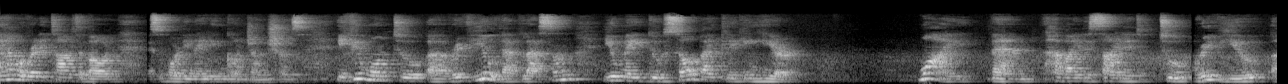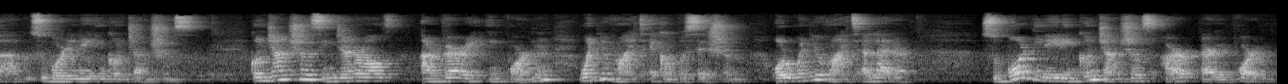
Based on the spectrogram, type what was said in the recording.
Have already talked about subordinating conjunctions. If you want to uh, review that lesson, you may do so by clicking here. Why then have I decided to review uh, subordinating conjunctions? Conjunctions in general are very important when you write a composition or when you write a letter. Subordinating conjunctions are very important.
